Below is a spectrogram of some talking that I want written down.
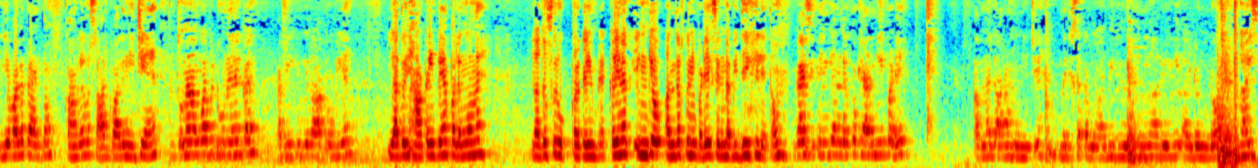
ये वाले पहनता हूँ। कहाँ गए? वो सार्क वाले नीचे हैं। तो मैं आऊँगा अभी ढूँढने कल, अभी क्योंकि रात हो गई है। या तो यहाँ कहीं पे है पलंगों में, या तो फिर ऊपर कहीं पे। कहीं ना, इनके अंदर तो नहीं पड़े, एक सेकंड अभी देख ही लेता हूँ। इनके अंदर तो खैर नहीं पड़े। अब मैं जा रहा हूँ नीचे। मेरी शक्ल आ भी रही होगी नहीं आ रही होगी। आई डोंट नो गाइस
